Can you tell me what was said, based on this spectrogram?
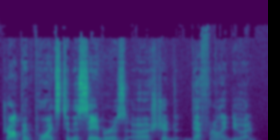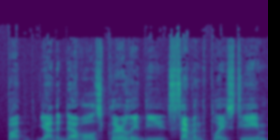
dropping points to the Sabres uh, should definitely do it. But yeah, the Devils, clearly the seventh place team,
